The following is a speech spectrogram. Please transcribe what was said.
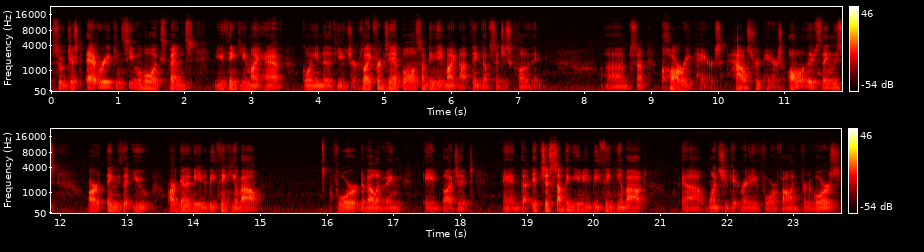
So just every conceivable expense you think you might have going into the future. Like for example, something that you might not think of such as clothing, um, some car repairs, house repairs. All of those things are things that you are going to need to be thinking about for developing a budget. And uh, it's just something you need to be thinking about uh, once you get ready for filing for divorce,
